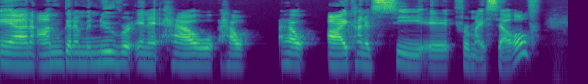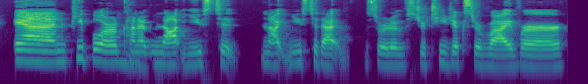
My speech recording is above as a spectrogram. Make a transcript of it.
and I'm going to maneuver in it how how how I kind of see it for myself. And people are kind of not used to not used to that sort of strategic survivor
